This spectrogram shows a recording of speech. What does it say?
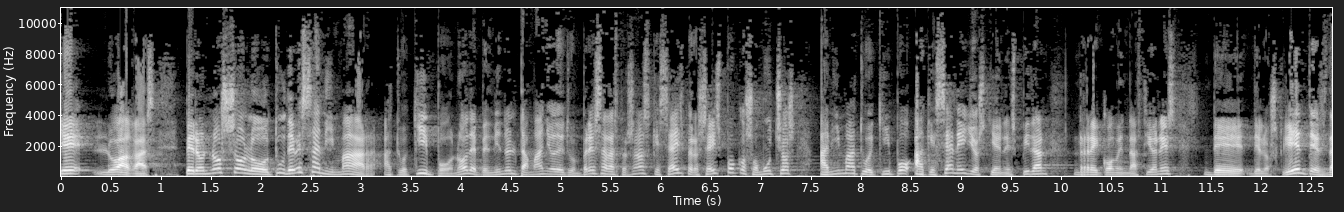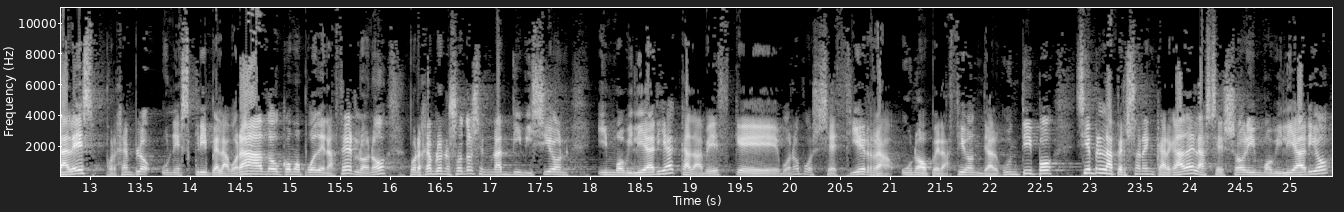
que lo hagas. Pero no solo tú, debes animar a tu equipo, ¿no? Dependiendo del tamaño de tu empresa, las personas que seáis, pero seáis pocos o muchos, anima a tu equipo a que sean ellos quienes pidan recomendaciones de, de los clientes. Dales, por ejemplo, un script elaborado, cómo pueden hacerlo, ¿no? Por ejemplo, nosotros en una división inmobiliaria, cada vez que, bueno, pues se cierra una operación de algún tipo, siempre la persona encargada, el asesor inmobiliario,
